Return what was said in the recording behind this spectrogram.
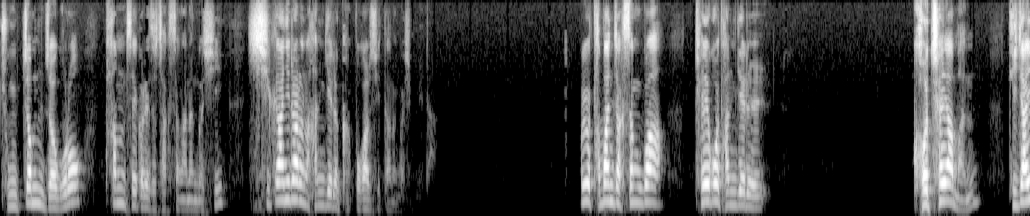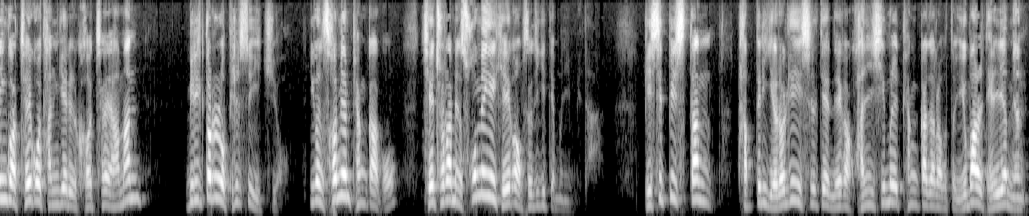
중점적으로 탐색을 해서 작성하는 것이 시간이라는 한계를 극복할 수 있다는 것입니다. 그리고 답안 작성과 퇴고 단계를 거쳐야만 디자인과 퇴고 단계를 거쳐야만 밀도를 높일 수 있지요. 이건 서면 평가고 제출하면 소명의 기회가 없어지기 때문입니다. 비슷비슷한 답들이 여러 개 있을 때 내가 관심을 평가자로부터 유발되려면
